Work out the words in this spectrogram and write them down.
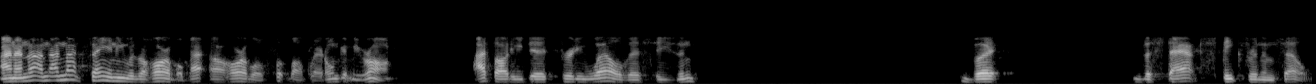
and I'm not, I'm not saying he was a horrible a horrible football player don't get me wrong I thought he did pretty well this season but the stats speak for themselves.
